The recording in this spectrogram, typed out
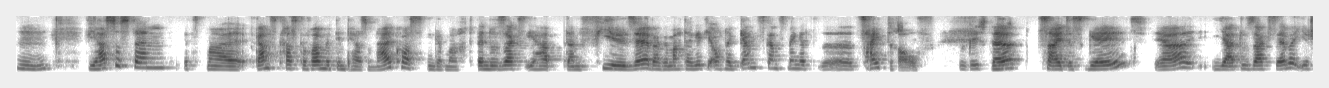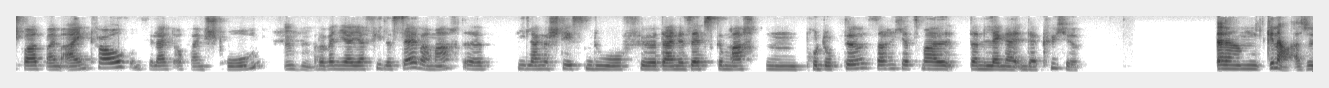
Mhm. Wie hast du es dann jetzt mal ganz krass gefragt mit den Personalkosten gemacht? Wenn du sagst, ihr habt dann viel selber gemacht, da geht ja auch eine ganz, ganz Menge äh, Zeit drauf. Richtig. Ne? Zeit ist Geld, ja. Ja, du sagst selber, ihr spart beim Einkauf und vielleicht auch beim Strom. Mhm. Aber wenn ihr ja vieles selber macht, äh, wie lange stehst du für deine selbstgemachten Produkte, sage ich jetzt mal, dann länger in der Küche? Ähm, genau, also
